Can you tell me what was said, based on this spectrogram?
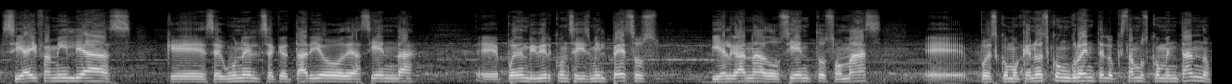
Si hay familias que según el secretario de Hacienda eh, pueden vivir con 6 mil pesos y él gana 200 o más, eh, pues como que no es congruente lo que estamos comentando.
